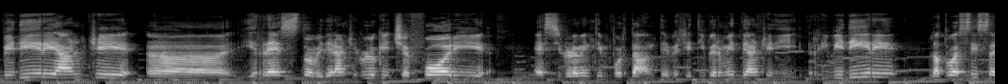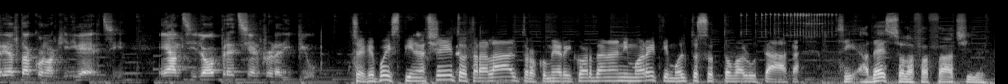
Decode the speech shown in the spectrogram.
vedere anche uh, il resto, vedere anche quello che c'è fuori è sicuramente importante perché ti permette anche di rivedere la tua stessa realtà con occhi diversi e anzi lo apprezzi ancora di più. Cioè che poi Spinaceto, tra l'altro, come ricorda Nanni Moretti, è molto sottovalutata. Sì, adesso la fa facile.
